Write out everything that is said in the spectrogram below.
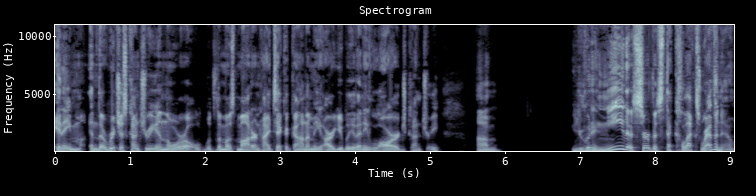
in a in the richest country in the world with the most modern high tech economy, arguably of any large country, um, you're going to need a service that collects revenue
